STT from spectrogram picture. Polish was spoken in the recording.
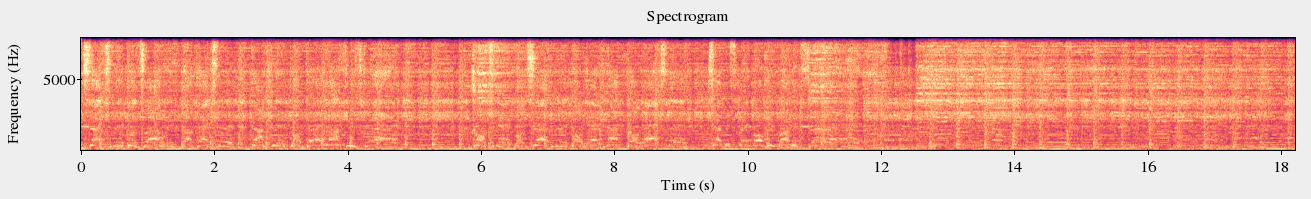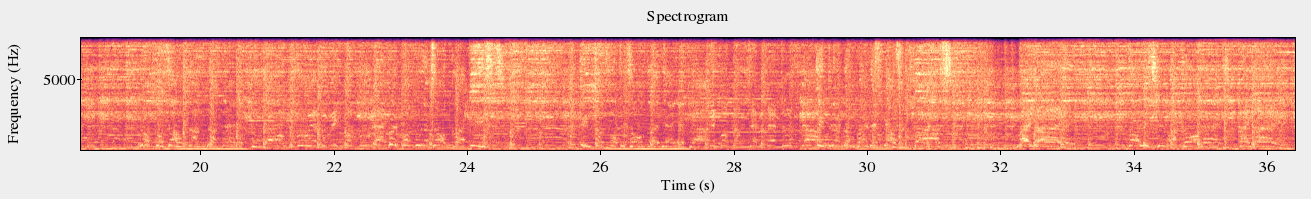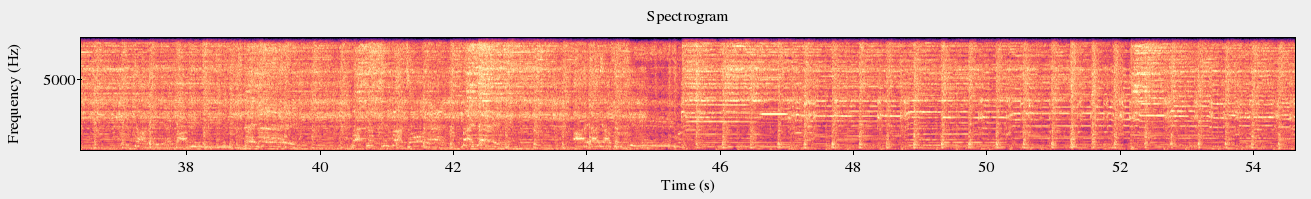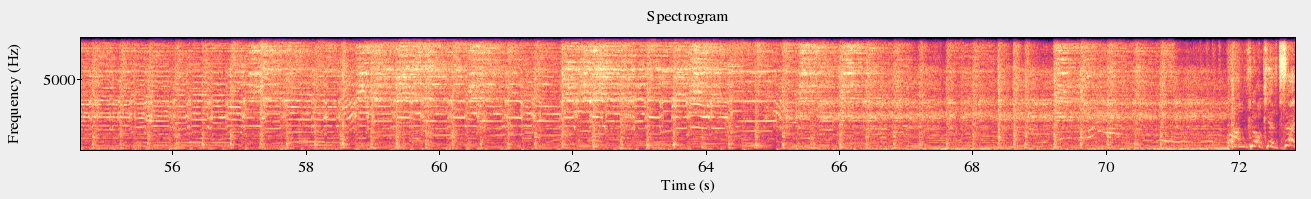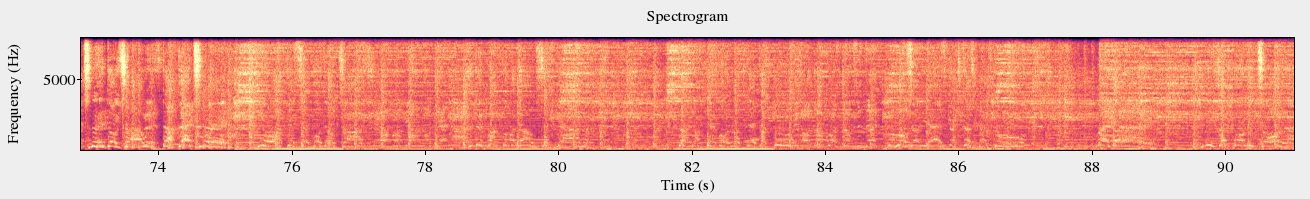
grzeczny, dojrzały, stateczny Każdy to teraz już wie. Choć niepotrzebny, to jednak konieczny Żebyśmy mogli bawić się. Rozpoczął nas pragnienie, które Próbuję tu wyjść pod górę By pod górę ciągle iść. I to złoty ciągle nie jest wiatr Nie poddam się, będę tu stał. I Patrząc chyba to nie Bóg jest grzeczny, dojrzały, stateczny. No a ty się podjął czas. Gdy pan pomagał się zmian. Teraz nie wolno zwiedzać ból Nie wolno głośno Może jest jak chcesz na dół? Medej! Nie są policzone.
